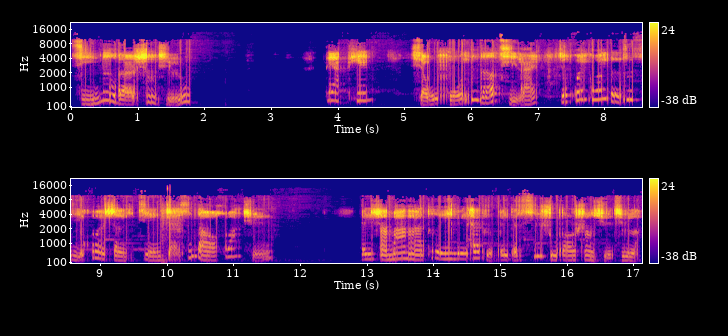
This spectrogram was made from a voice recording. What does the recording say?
奇妙的上学路。第二天，小巫婆一早起来，就乖乖的自己换上一件崭新的花裙，背上妈妈特意为她准备的新书包上学去了。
